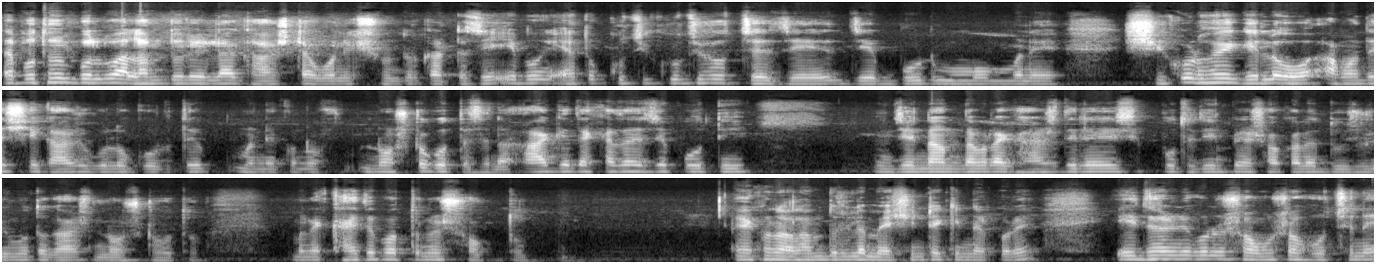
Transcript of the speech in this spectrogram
তা প্রথমে বলব, আলহামদুলিল্লাহ ঘাসটা অনেক সুন্দর কাটতেছে এবং এত কুচি কুচি হচ্ছে যে যে বুট মানে শিকড় হয়ে গেলেও আমাদের সেই ঘাসগুলো গরুতে মানে কোনো নষ্ট করতেছে না। আগে দেখা যায় যে প্রতি যে নামদামরা ঘাস দিলে প্রতিদিন প্রায় সকালে ঝুড়ির মতো ঘাস নষ্ট হতো। মানে খাইতে পারতো না, শক্ত। এখন আলহামদুলিল্লাহ মেশিনটা কেনার পরে এই ধরনের কোনো সমস্যা হচ্ছে না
